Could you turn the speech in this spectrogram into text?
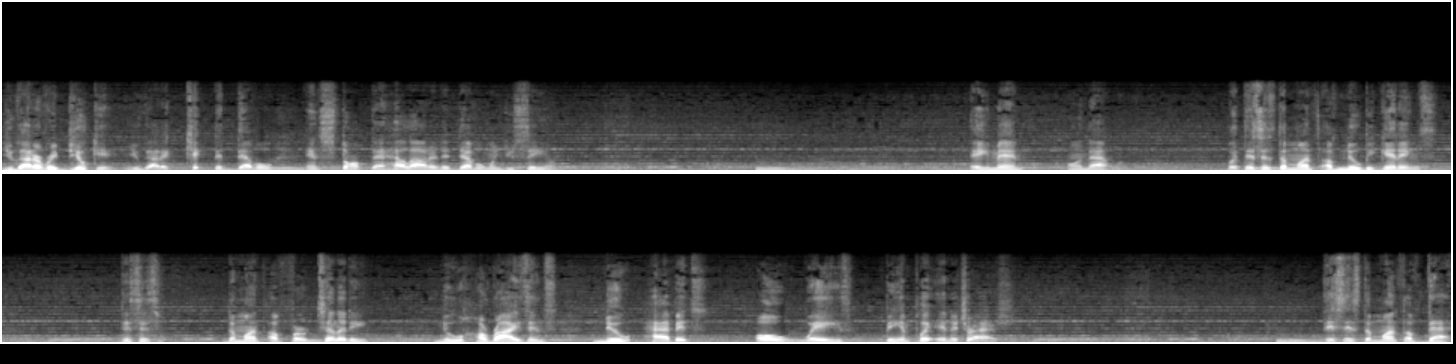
You got to rebuke it. You got to kick the devil and stomp the hell out of the devil when you see him. Amen on that one. But this is the month of new beginnings. This is the month of fertility, new horizons, new habits, old ways being put in the trash. This is the month of that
